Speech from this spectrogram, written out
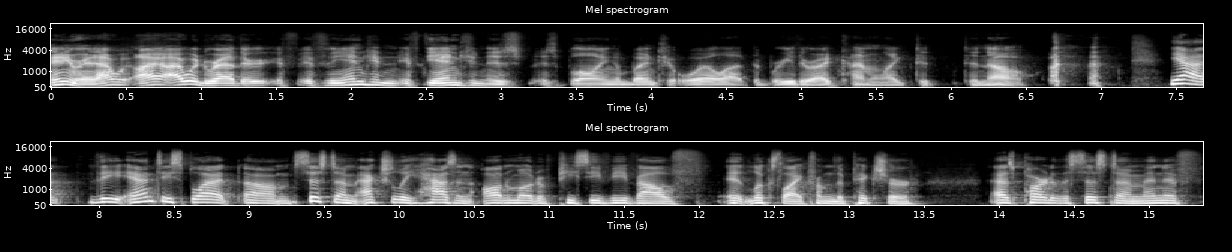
Anyway, I, w- I, I would I would rather if, if the engine if the engine is is blowing a bunch of oil out the breather, I'd kind of like to to know. Yeah, the anti-splat um, system actually has an automotive PCV valve. It looks like from the picture as part of the system, and if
